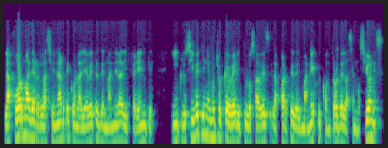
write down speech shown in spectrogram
la forma de relacionarte con la diabetes de manera diferente. Inclusive tiene mucho que ver, y tú lo sabes, la parte del manejo y control de las emociones.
